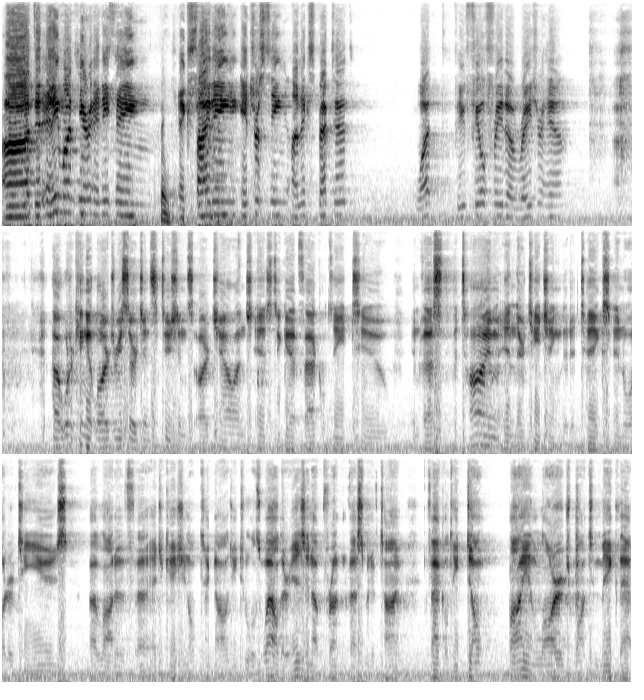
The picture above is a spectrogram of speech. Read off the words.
Uh, did anyone hear anything exciting, interesting, unexpected? What? Feel free to raise your hand. Uh, working at large research institutions, our challenge is to get faculty to invest the time in their teaching that it takes in order to use a lot of uh, educational technology tools. Well, there is an upfront investment of time. Faculty don't by and large want to make that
